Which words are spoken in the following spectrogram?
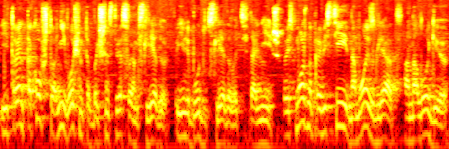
И тренд таков, что они, в общем-то, в большинстве своем следуют или будут следовать в дальнейшем. То есть можно провести, на мой взгляд, аналогию,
